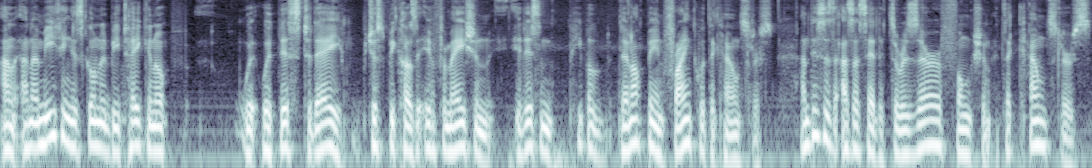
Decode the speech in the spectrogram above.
and, and a meeting is going to be taken up with, with this today just because information it isn't people they're not being frank with the councillors and this is as I said it's a reserve function it's a councillor's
